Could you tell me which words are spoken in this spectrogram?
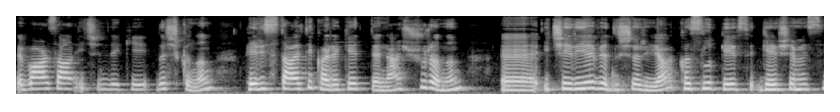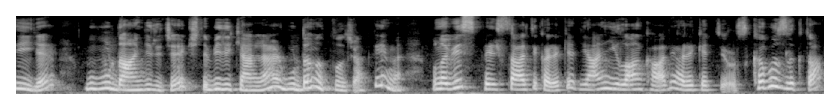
ve bağırsağın içindeki dışkının peristaltik hareket denen şuranın e, içeriye ve dışarıya kasılıp gev- gevşemesiyle bu buradan girecek. İşte birikenler buradan atılacak değil mi? Buna biz peristaltik hareket yani yılan kavi hareket diyoruz. Kabızlıkta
